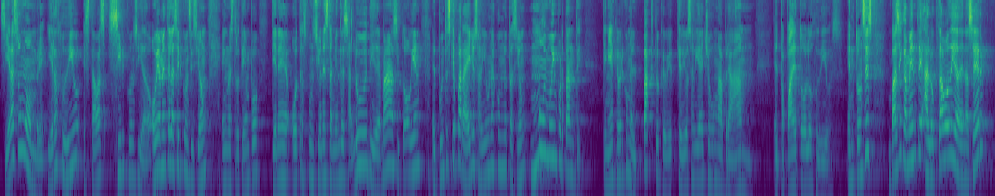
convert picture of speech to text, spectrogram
Si eras un hombre y eras judío, estabas circuncidado. Obviamente la circuncisión en nuestro tiempo tiene otras funciones también de salud y demás y todo bien. El punto es que para ellos había una connotación muy, muy importante. Tenía que ver con el pacto que, Dios había hecho con Abraham, el papá de todos los judíos. Entonces, básicamente al octavo día de nacer,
